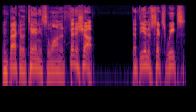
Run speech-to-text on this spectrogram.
in back of the tanning salon, and finish up. At the end of six weeks,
